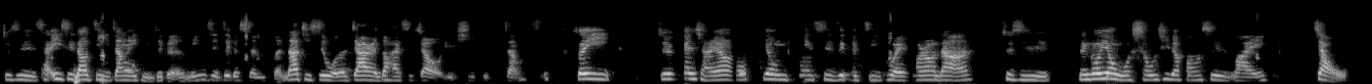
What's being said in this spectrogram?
就是才意识到自己张怡婷这个名字这个身份。那其实我的家人都还是叫我雨西谷这样子，所以就更想要用一次这个机会，然后让大家就是能够用我熟悉的方式来叫我，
